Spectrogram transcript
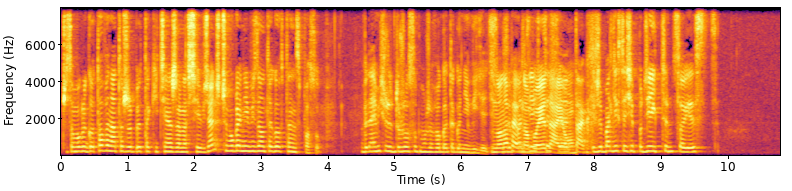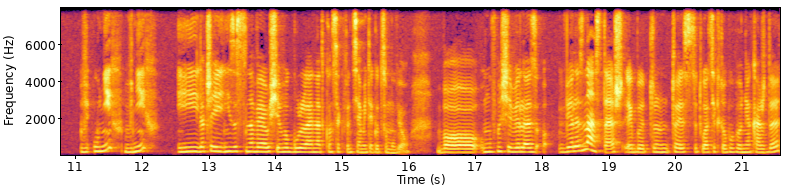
czy są w ogóle gotowe na to, żeby taki ciężar na siebie wziąć, czy w ogóle nie widzą tego w ten sposób. Wydaje mi się, że dużo osób może w ogóle tego nie widzieć. No na pewno, bo je dają. Się, tak, że bardziej chce się podzielić tym, co jest w, u nich, w nich i raczej nie zastanawiają się w ogóle nad konsekwencjami tego, co mówią. Bo umówmy się, wiele z, wiele z nas też, jakby to, to jest sytuacja, którą popełnia każdy,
